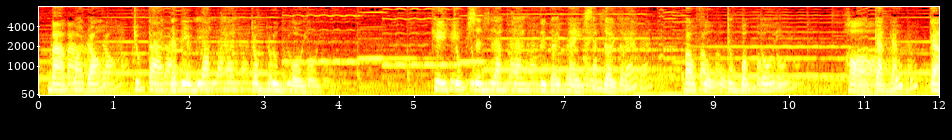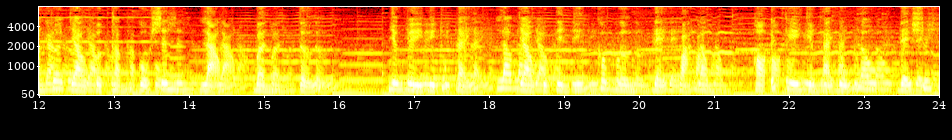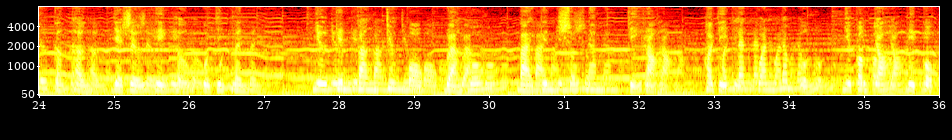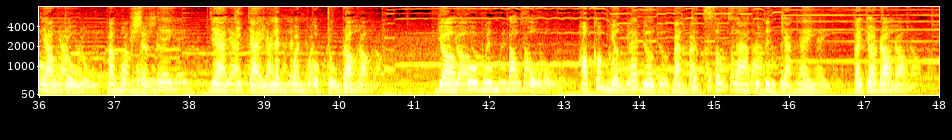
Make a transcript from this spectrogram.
mà qua đó chúng ta đã đi lang thang trong luân hồi. khi chúng sinh lang thang từ đời này sang đời khác bao phủ trong bóng tối. họ càng lúc càng rơi vào vực thẳm của sinh lão bệnh tử nhưng vì bị thúc đẩy lao vào cuộc tìm kiếm không ngừng để thỏa lòng. họ ít khi dừng lại đủ lâu để suy tư cẩn thận về sự hiện hữu của chính mình. như Kinh Văn chương 1 đoạn 4 bài kinh số 5 chỉ rõ. họ chỉ lanh quanh năm uẩn như con chó bị cột vào trụ bằng một sợi dây và chỉ chạy lanh quanh cột trụ đó. do vô minh bao phủ họ không nhận ra được bản chất xấu xa của tình trạng này. và do đó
